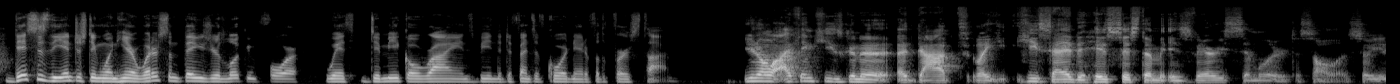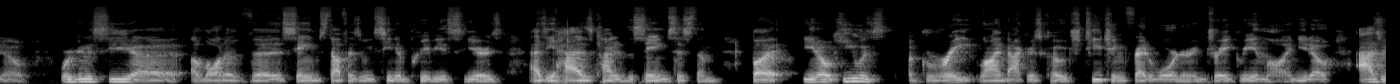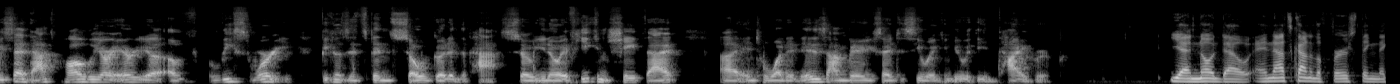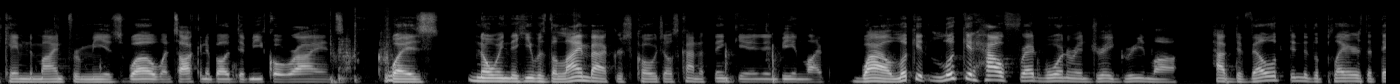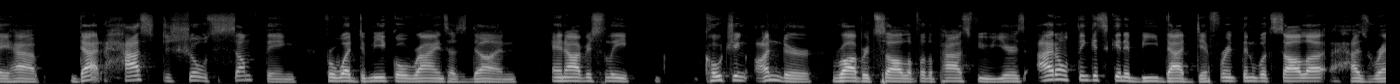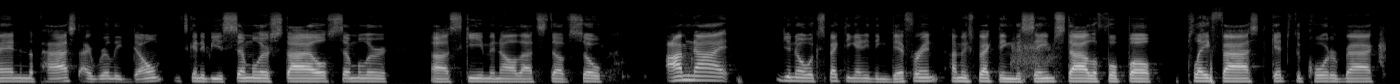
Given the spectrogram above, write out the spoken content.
This is the interesting one here. What are some things you're looking for with DeMeco Ryans being the defensive coordinator for the first time? You know, I think he's gonna adapt. Like he said, his system is very similar to Saleh's. So you know, we're gonna see uh, a lot of the same stuff as we've seen in previous years, as he has kind of the same system. But you know, he was a great linebackers coach teaching Fred Warner and Dre Greenlaw. And, you know, as we said, that's probably our area of least worry because it's been so good in the past. So, you know, if he can shape that uh, into what it is, I'm very excited to see what he can do with the entire group. Yeah, no doubt. And that's kind of the first thing that came to mind for me as well when talking about DeMeco Ryans was knowing that he was the linebackers coach. I was kind of thinking and being like, wow, look at look at how Fred Warner and Dre Greenlaw have developed into the players that they have. That has to show something for what DeMeco Ryans has done. And obviously, coaching under Robert Saleh for the past few years. I don't think it's going to be that different than what Saleh has ran in the past. I really don't. It's going to be a similar style, similar uh, scheme, and all that stuff. So I'm not, you know, expecting anything different. I'm expecting the same style of football, play fast, get to the quarterback.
